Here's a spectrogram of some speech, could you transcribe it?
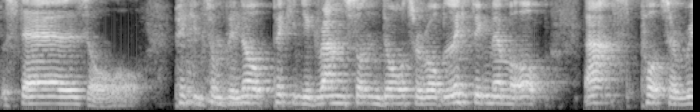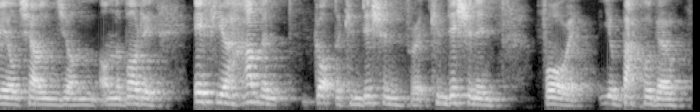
the stairs or picking something up, picking your grandson, daughter up, lifting them up. That puts a real challenge on on the body. If you haven't got the condition for it, conditioning for it, your back will go.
